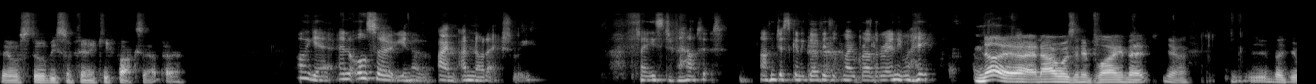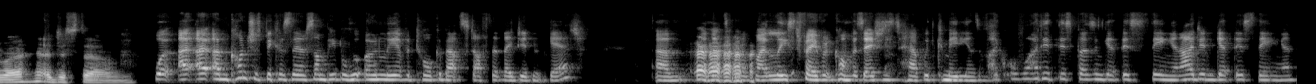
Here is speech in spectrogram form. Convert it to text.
there will still be some finicky fucks out there. Oh yeah, and also you know I'm I'm not actually fazed about it. I'm just going to go visit my brother anyway. No, and I wasn't implying that. Yeah, that you were. I just. um Well, I, I'm conscious because there are some people who only ever talk about stuff that they didn't get. Um, that's one of my least favorite conversations to have with comedians of like, well, why did this person get this thing and I didn't get this thing? And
